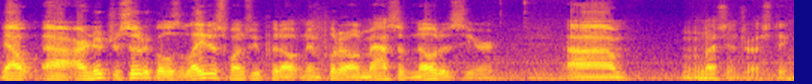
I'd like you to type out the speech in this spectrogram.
Now, uh, our nutraceuticals, the latest ones we put out, and then put out a massive notice here. Um, hmm, that's interesting.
